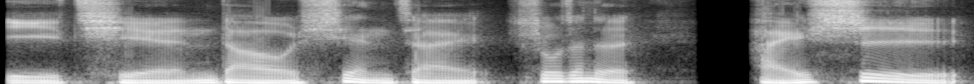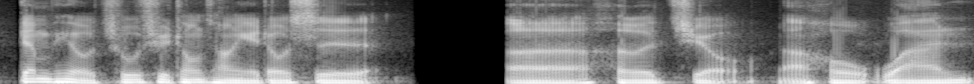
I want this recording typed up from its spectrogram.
以前到现在，说真的，还是跟朋友出去，通常也都是呃喝酒，然后玩。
